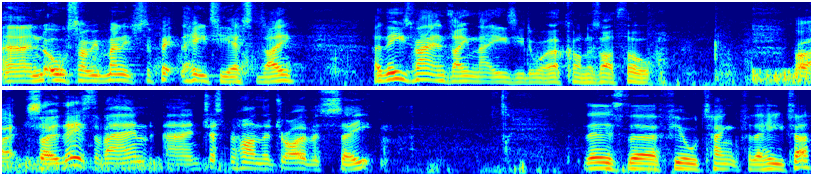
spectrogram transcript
And also, we managed to fit the heater yesterday. And these vans ain't that easy to work on as I thought. Right, so there's the van, and just behind the driver's seat, there's the fuel tank for the heater.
